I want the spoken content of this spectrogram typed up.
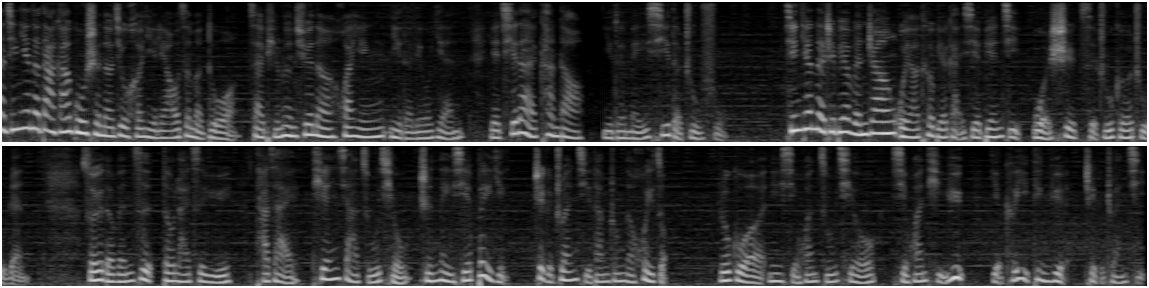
那今天的大咖故事呢，就和你聊这么多。在评论区呢，欢迎你的留言，也期待看到你对梅西的祝福。今天的这篇文章，我要特别感谢编辑，我是紫竹阁主人。所有的文字都来自于他在《天下足球之那些背影》这个专辑当中的汇总。如果你喜欢足球，喜欢体育，也可以订阅这个专辑。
